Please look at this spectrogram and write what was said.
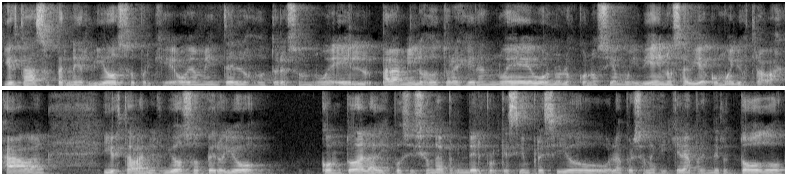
Yo estaba súper nervioso porque obviamente los doctores son nuevos, para mí los doctores eran nuevos, no los conocía muy bien, no sabía cómo ellos trabajaban. Y yo estaba nervioso, pero yo con toda la disposición de aprender porque siempre he sido la persona que quiere aprender todo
